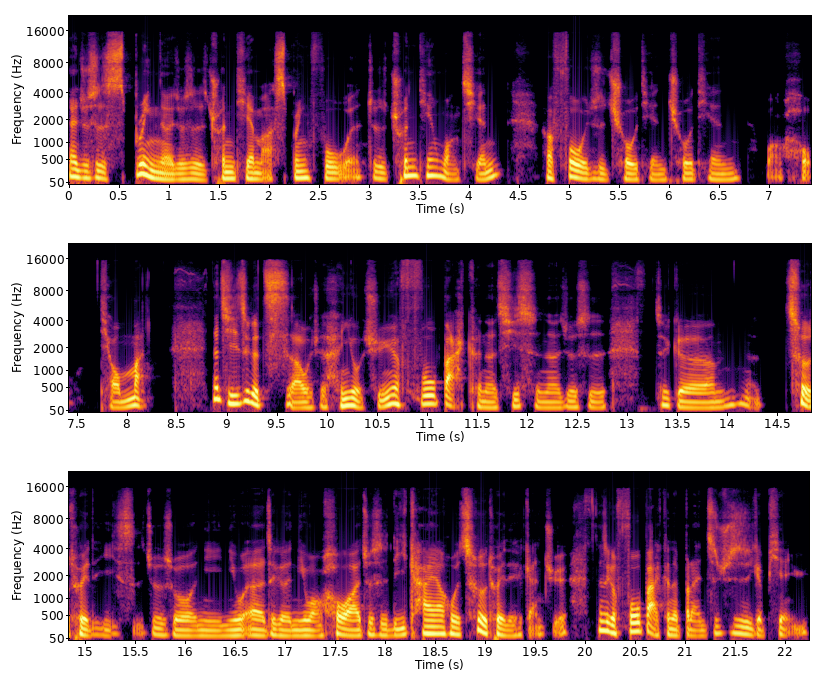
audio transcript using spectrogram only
那就是 spring 呢，就是春天嘛，spring forward 就是春天往前，和 fall 就是秋天，秋天往后调慢。那其实这个词啊，我觉得很有趣，因为 fall back 呢，其实呢就是这个撤退的意思，就是说你你呃这个你往后啊，就是离开啊或者撤退的一个感觉。那这个 fall back 呢，本来这就是一个片语，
